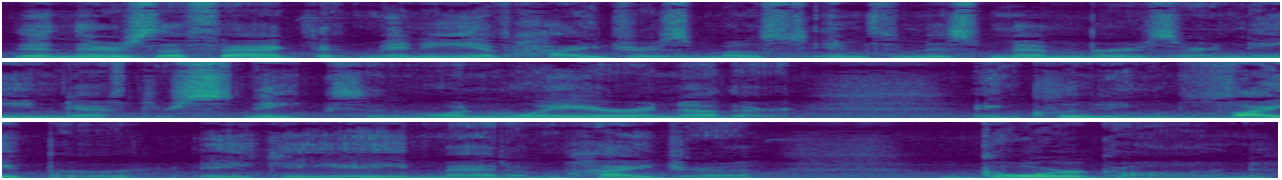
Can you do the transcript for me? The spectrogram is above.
Then there's the fact that many of Hydra's most infamous members are named after snakes in one way or another, including Viper, aka Madam Hydra, Gorgon,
